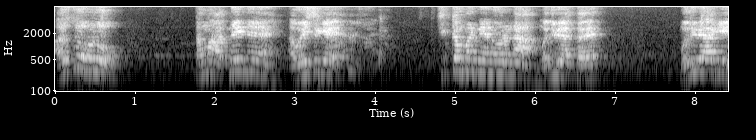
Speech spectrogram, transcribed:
ಅರಸು ಅವರು ತಮ್ಮ ಹದಿನೈದನೇ ವಯಸ್ಸಿಗೆ ಚಿಕ್ಕಮ್ಮಣ್ಣಿ ಅನ್ನೋರನ್ನ ಮದುವೆ ಆಗ್ತಾರೆ. ಮದುವೆಯಾಗಿ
